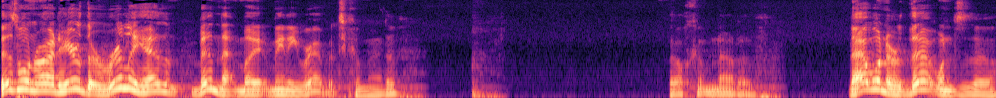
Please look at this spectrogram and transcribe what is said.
This one right here, there really hasn't been that many rabbits come out of. They're all coming out of. That one or that one's the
